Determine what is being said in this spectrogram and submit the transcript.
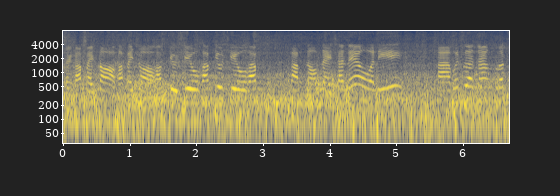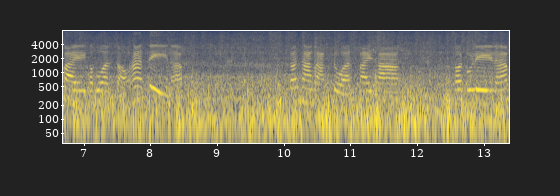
ไปครับไปต่อครับไปต่อครับชิวๆครับชิวๆครับ กับหนองใหนชาแนลวันนี้พาเพื่อนๆนั่งรถไฟขบวน 254 นะครับต้นทางหลังสวนไปทางชนบุรีนะครับ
